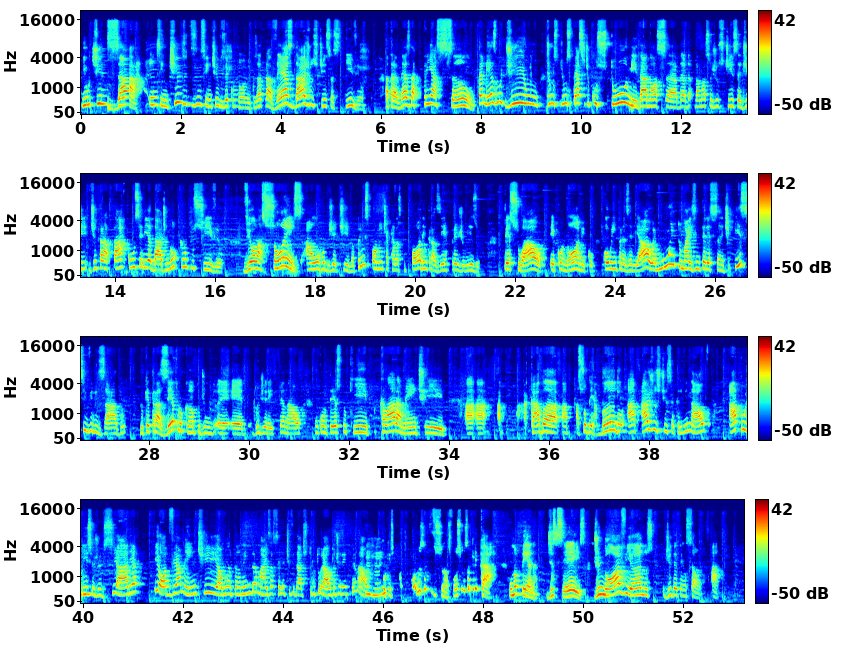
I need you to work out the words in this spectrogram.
e utilizar incentivos e desincentivos econômicos através da justiça civil, através da criação, até mesmo de, um, de, um, de uma espécie de costume da nossa, da, da nossa justiça, de, de tratar com seriedade no campo civil violações à honra objetiva, principalmente aquelas que podem trazer prejuízo pessoal, econômico ou empresarial, é muito mais interessante e civilizado do que trazer para o campo um, é, é, do direito penal um contexto que claramente a, a, a, acaba assoberbando a, justiça criminal, a polícia judiciária e, obviamente, aumentando ainda mais a seletividade estrutural do direito penal. Uhum. Porque se nós, fôssemos, se nós fôssemos aplicar uma pena de seis, de nove anos de detenção a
